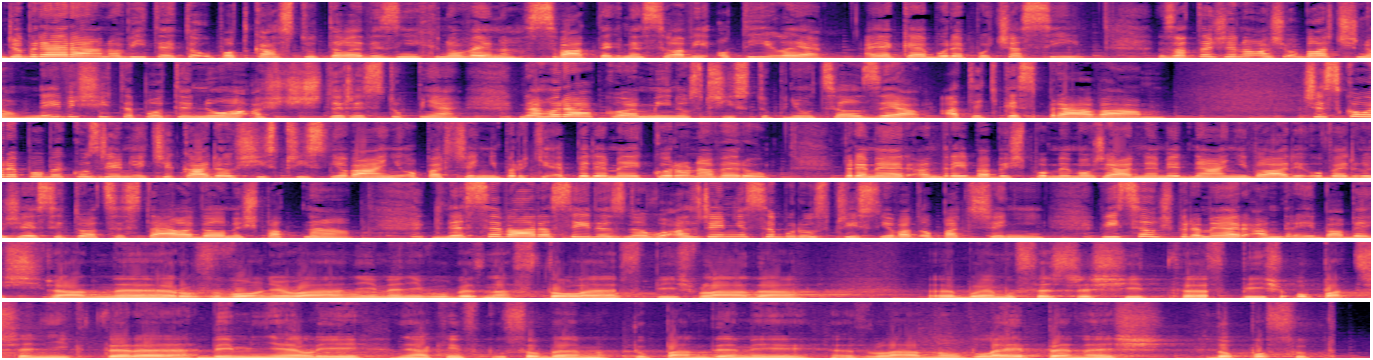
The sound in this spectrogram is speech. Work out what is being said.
Dobré ráno, vítejte u podcastu televizních novin. Svátek neslaví Otýlie. A jaké bude počasí? Zataženo až oblačno, nejvyšší teploty 0 až 4 stupně, na je minus 3 stupňů Celzia. A teď ke zprávám. Českou republiku zřejmě čeká další zpřísňování opatření proti epidemii koronaviru. Premiér Andrej Babiš po mimořádném jednání vlády uvedl, že je situace stále velmi špatná. Dnes se vláda sejde znovu a zřejmě se budou zpřísňovat opatření. Více už premiér Andrej Babiš. Žádné rozvolňování není vůbec na stole, spíš vláda eh, bude muset řešit eh, spíš opatření, které by měly nějakým způsobem tu pandemii zvládnout lépe než do posud.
